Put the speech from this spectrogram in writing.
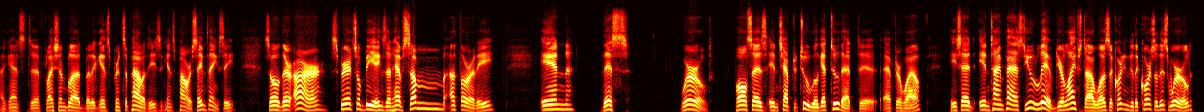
against uh, flesh and blood, but against principalities, against powers. Same thing, see? So there are spiritual beings that have some authority in this world. Paul says in chapter 2, we'll get to that uh, after a while. He said, In time past, you lived, your lifestyle was according to the course of this world,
